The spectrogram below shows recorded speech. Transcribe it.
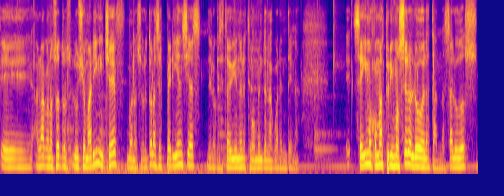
Eh, hablaba con nosotros Lucio Marini, chef, bueno, sobre todo las experiencias de lo que se está viviendo en este momento en la cuarentena. Eh, seguimos con más Turismo Cero luego de la tanda. Saludos.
